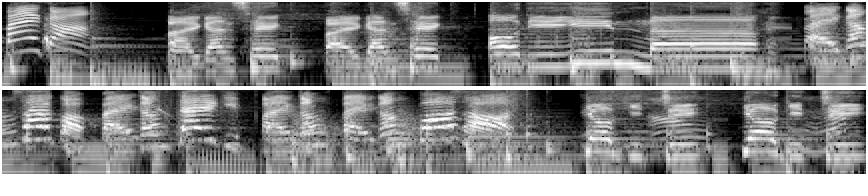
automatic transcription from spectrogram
빨강, 빨간색 빨간색 어디 있나 빨강 사과, 빨강 딸기, 빨강 빨강 버섯. 여기 있지 여기 있지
